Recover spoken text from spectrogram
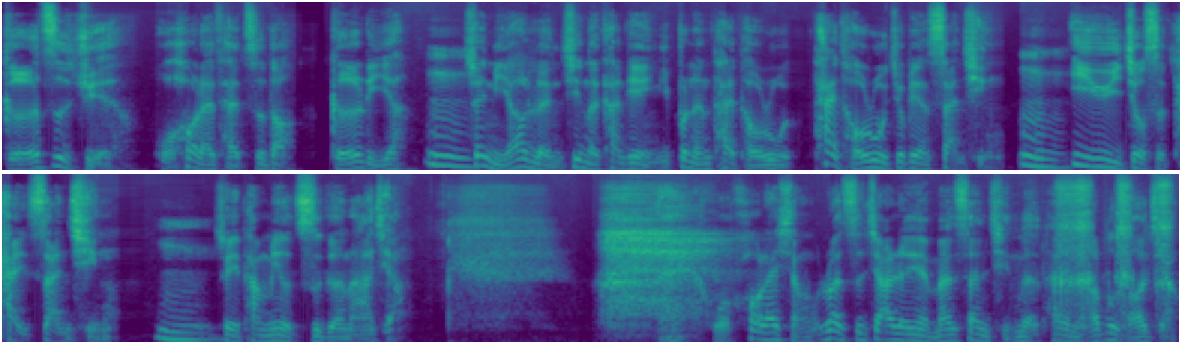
格自觉。我后来才知道隔离啊。嗯，所以你要冷静的看电影，你不能太投入，太投入就变煽情。嗯，抑郁就是太煽情。嗯，所以他没有资格拿奖。哎，我后来想，《乱世佳人》也蛮煽情的，他也拿不少奖。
